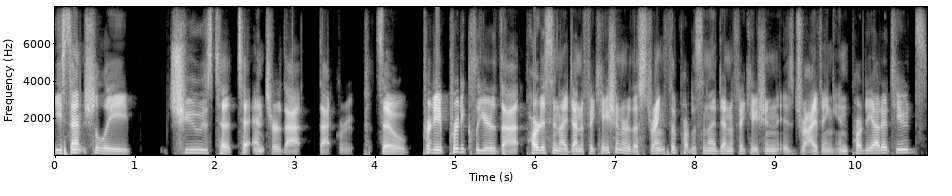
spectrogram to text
essentially choose to, to enter that that group. So pretty pretty clear that partisan identification or the strength of partisan identification is driving in party attitudes.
